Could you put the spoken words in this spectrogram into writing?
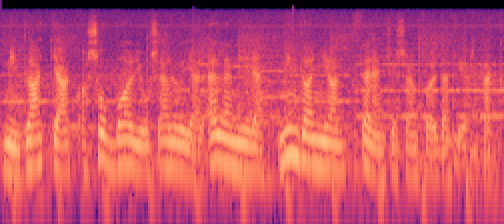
Mint látják, a sok baljós előjel ellenére mindannyian szerencsésen földet értek.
